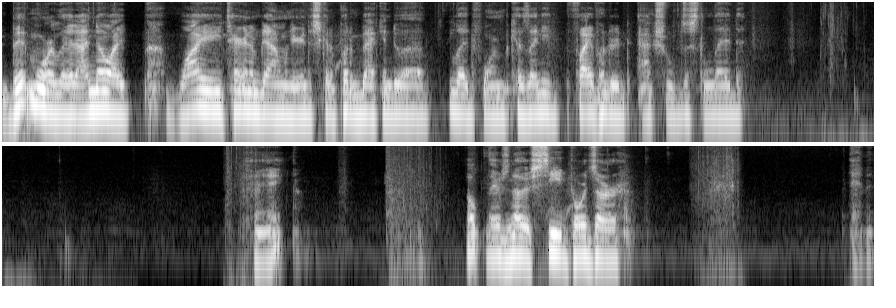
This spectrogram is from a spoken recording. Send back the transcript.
A bit more lead. I know I... Why are you tearing them down when you're just going to put them back into a lead form? Because I need 500 actual just lead. Okay. Oh, there's another seed towards our Damn it.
